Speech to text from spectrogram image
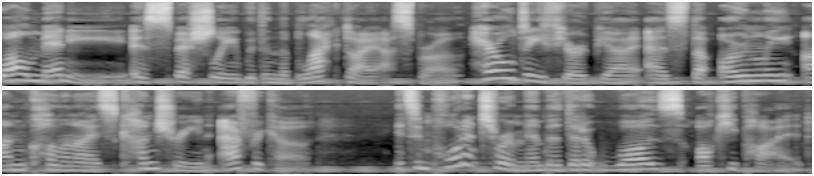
While many, especially within the black diaspora, herald Ethiopia as the only uncolonised country in Africa, it's important to remember that it was occupied.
